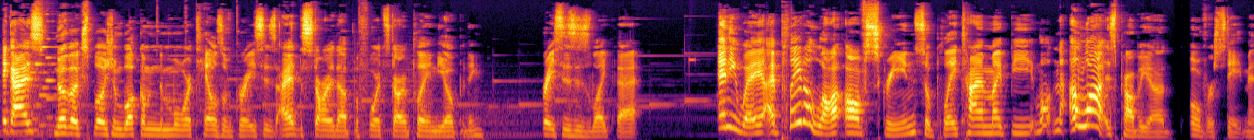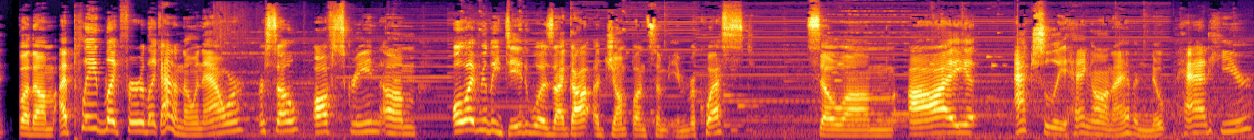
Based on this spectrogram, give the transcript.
Hey guys, Nova Explosion, welcome to more Tales of Graces. I had to start it up before it started playing the opening. Graces is like that. Anyway, I played a lot off screen, so playtime might be, well, a lot is probably a overstatement. But, um, I played, like, for, like, I don't know, an hour or so off screen. Um, all I really did was I got a jump on some inn request. So, um, I actually, hang on, I have a notepad here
